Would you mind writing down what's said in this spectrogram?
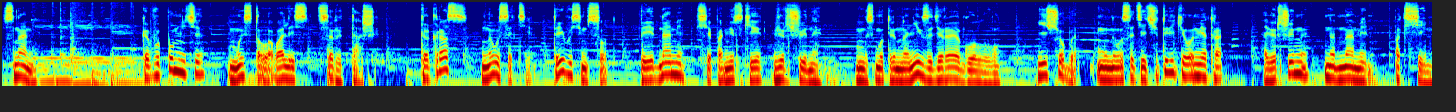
с нами. Как вы помните, мы столовались в Сарыташе. Как раз на высоте 3800. Перед нами все памирские вершины. Мы смотрим на них, задирая голову. Еще бы, мы на высоте 4 километра, а вершины над нами под 7.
